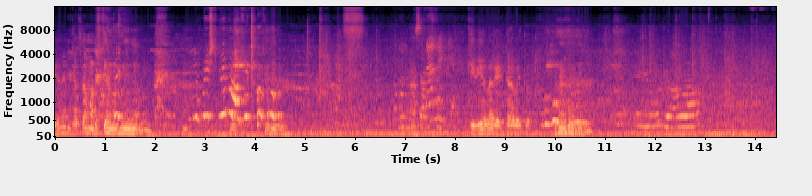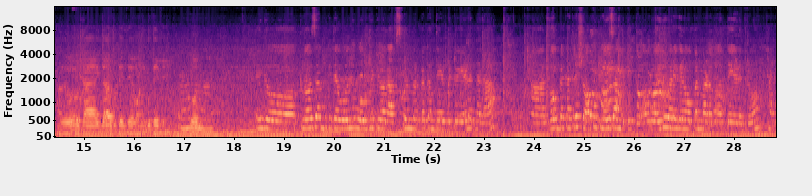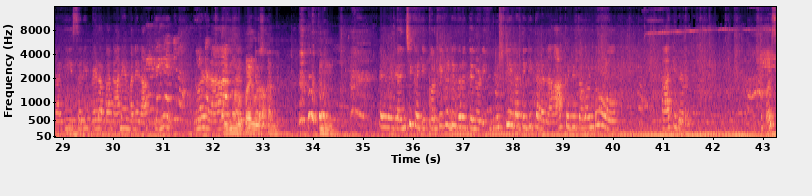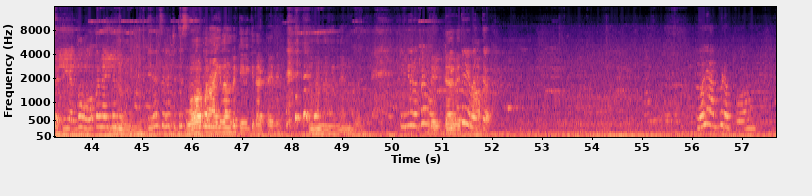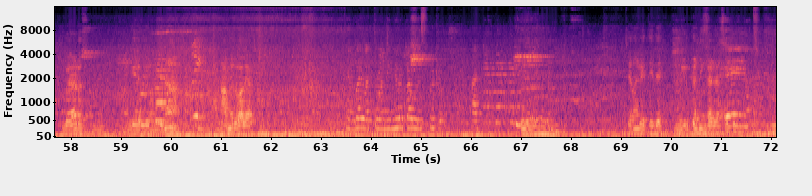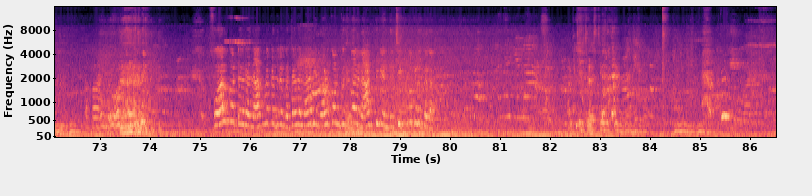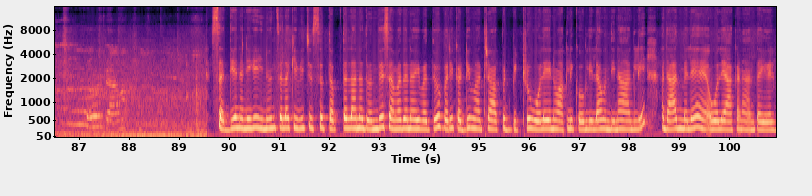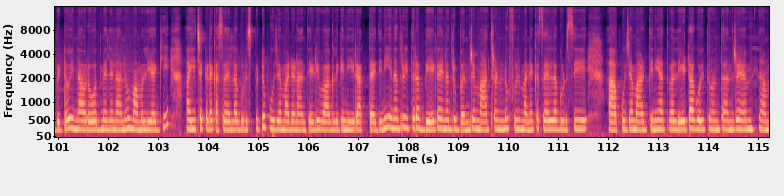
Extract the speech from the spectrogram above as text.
ಏನೇನು ಕೆಲಸ ಮಾಡಿಸ್ತೀಯ ನೋಡಿ ನೀನು. ಕಿವಿ ಎಲ್ಲ ರೆಡ್ ಆಗೋಯ್ತು. ಅದು ಇದಾಗ್ಬಿಟ್ಟೈತೆ ಒಣಗ್ಬಿಟ್ಟೈತೆ. ಓಲ್. ಇದು ಕ್ಲೋಸ್ ಆಗ್ಬಿಟ್ಟಿದೆ ಓಲು ಹೋಗ್ಬಿಟ್ಟು ಇವಾಗ ಹಾಕ್ಸ್ಕೊಂಡು ಬರ್ಬೇಕಂತ ಹೇಳ್ಬಿಟ್ಟು ಹೇಳಿದ್ನಲ್ಲ ಅಲ್ಲಿ ಹೋಗ್ಬೇಕಾದ್ರೆ ಶಾಪು ಕ್ಲೋಸ್ ಆಗಿಬಿಟ್ಟಿತ್ತು. ಅವರು ಐದೂವರೆಗೇನೋ ಓಪನ್ ಮಾಡೋದು ಅಂತ ಹೇಳಿದ್ರು. ಹಾಗಾಗಿ ಸರಿ ಬೇಡಪ್ಪ ನಾನೇ ಮನೇಲಿ ಹಾಕ್ತೀನಿ. ನೋಡೋಣ ನೋಡಿ ಅಂಚಿ ಕಡ್ಡಿ ಕೊರಕೆ ಕಡ್ಡಿ ಬರುತ್ತೆ ನೋಡಿ. ದೃಷ್ಟಿ ಎಲ್ಲ ತೆಗಿತಾರಲ್ಲ ಆ ಕಡ್ಡಿ ತಗೊಂಡು ಹಾಕಿದ್ದಾರೆ. ಹೆಂಗೋ ಓಪನ್ ಆಯ್ತು. ಓಪನ್ ಆಗಿಲ್ಲ ಅಂದ್ರೆ ಕಿವಿ ಕಿದಾಗ್ತಾ ಇದೆ. ಇನ್ನೇನ್ ಮಾಡೋದು? ಇನ್ನೂರು ರೂಪಾಯಿ ಆಗೈತೆ. ಇವತ್ತು. ಓಲೆ ಹಾಕ್ಬಿಡಪ್ಪ. ಬೇಡ ಹಂಗೆ ಅಲ್ಲಿ ದಿನ ಆಮೇಲೆ ಒಲೆ ಹಾಕ್ತೀನಿ. ಇವತ್ತು ಒಂದು ಇನ್ನೂರು ರೂಪಾಯಿ ಉಳಿಸ್ಬಿಟ್ರು. ಚೆನ್ನಾಗೈತೆ ಇದೆ. ಹಿಂಗೆ ಹಿಡ್ಕೊಂಡು ಹಿಂಗೆ ಅಪ್ಪ ಫೋನ್ ಕೊಟ್ಟವ್ರೆ ಅದು ಹಾಕ್ಬೇಕಾದ್ರೆ ಗೊತ್ತಾಗಲ್ಲ. ನೀನು ನೋಡ್ಕೊಂಡು ಕುತ್ಕೊಂಡು ಹಾಕ್ತೀನಿ ಅಂತ ಚಿಕ್ಕ ಮಕ್ಕಳು ತರ. ಜಾಸ್ತಿ ಸದ್ಯ ನನಗೆ ಇನ್ನೊಂದ್ಸಲ ಕಿವಿ ಚುಚ್ಚೋದು ತಪ್ಪಲ್ಲ ಅನ್ನೋದೊಂದೇ ಸಮಾಧಾನ ಇವತ್ತು. ಬರೀ ಕಡ್ಡಿ ಮಾತ್ರ ಹಾಕ್ಬಿಟ್ಟು ಬಿಟ್ಟರು ಓಲೆ ಏನು ಹಾಕ್ಲಿಕ್ಕೆ ಹೋಗಲಿಲ್ಲ ಒಂದಿನ ಆಗಲಿ. ಅದಾದಮೇಲೆ ಓಲೆ ಹಾಕೋಣ ಅಂತ ಹೇಳ್ಬಿಟ್ಟು, ಇನ್ನು ಅವ್ರು ಹೋದ್ಮೇಲೆ ನಾನು ಮಾಮೂಲಿಯಾಗಿ ಈಚೆ ಕಡೆ ಕಸ ಎಲ್ಲ ಗುಡಿಸ್ಬಿಟ್ಟು ಪೂಜೆ ಮಾಡೋಣ ಅಂತೇಳಿ ವಾಗ್ಲಿಗೆ ನೀರು ಹಾಕ್ತಾ ಇದ್ದೀನಿ. ಏನಾದರೂ ಈ ಥರ ಬೇಗ ಏನಾದರೂ ಬಂದರೆ ಮಾತ್ರ ನಾನು ಫುಲ್ ಮನೆ ಕಸ ಎಲ್ಲ ಗುಡಿಸಿ ಪೂಜೆ ಮಾಡ್ತೀನಿ. ಅಥವಾ ಲೇಟ್ ಆಗೋಯ್ತು ಅಂತ ಅಂದರೆ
